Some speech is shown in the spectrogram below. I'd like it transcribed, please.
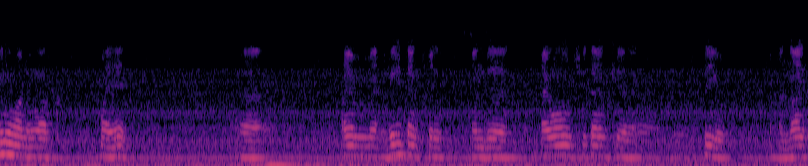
anyone who asked my help. Uh, I am very thankful and uh, I want to thank uh, Theo, a nice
